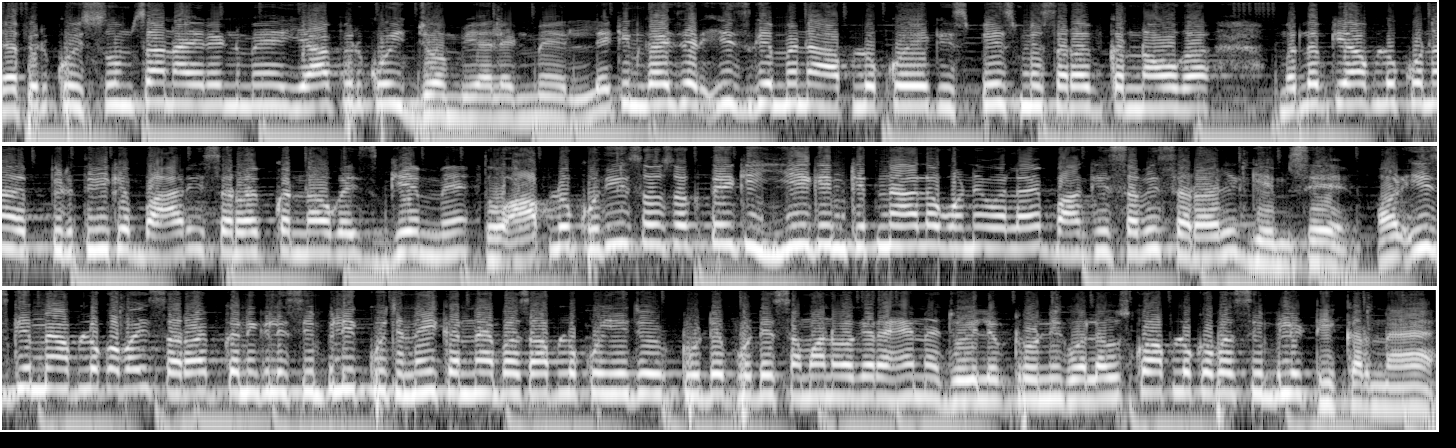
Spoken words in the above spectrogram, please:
या फिर कोई सुमसान आइलैंड में, या फिर कोई जोम्बी आइलैंड में। लेकिन गाइज़ इस गेम में ना आप लोग को एक स्पेस में सर्वाइव करना होगा। मतलब की आप लोग को ना पृथ्वी के बाहर ही सर्वाइव करना होगा इस गेम में तो आप लोग खुद ही सोच सकते हैं कि ये गेम कितना अलग होने वाला है बाकी सभी सर्वाइवल गेम से और इस गेम में आप लोग को भाई सर्वाइव करने के लिए सिंपली कुछ नहीं करना है बस आप लोग को ये जो टूटे फूटे सामान वगैरह है ना जो इलेक्ट्रॉनिक वाला उसको आप लोग को बस सिंपली ठीक करना है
